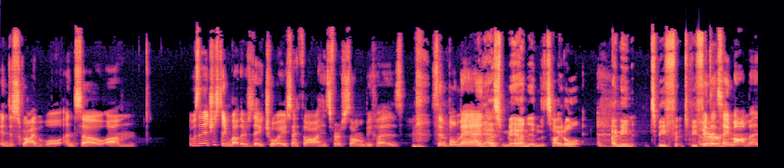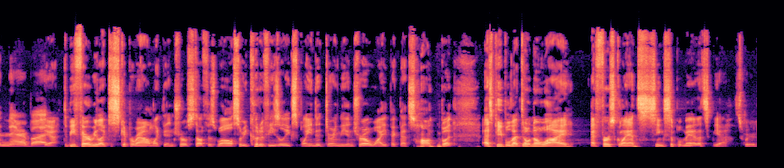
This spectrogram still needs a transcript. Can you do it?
indescribable. And so, um, it was an interesting Mother's Day choice. I thought his first song because "Simple Man." It has "man" in the title. I mean, to be f- to be I mean, fair, it did say "Mama" in there, but yeah. To be fair, we like to skip around like the intro stuff as well, so he could have easily explained it during the intro why he picked that song. But as people that don't know why, at first glance, seeing "Simple Man," that's yeah, it's weird.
